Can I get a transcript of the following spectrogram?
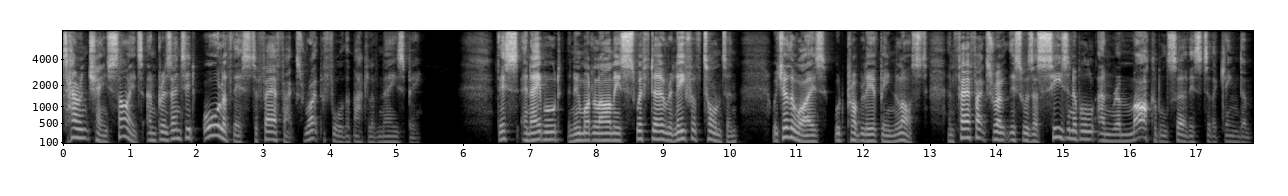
Tarrant changed sides and presented all of this to Fairfax right before the Battle of Naseby. This enabled the New Model Army's swifter relief of Taunton, which otherwise would probably have been lost, and Fairfax wrote this was a seasonable and remarkable service to the kingdom.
